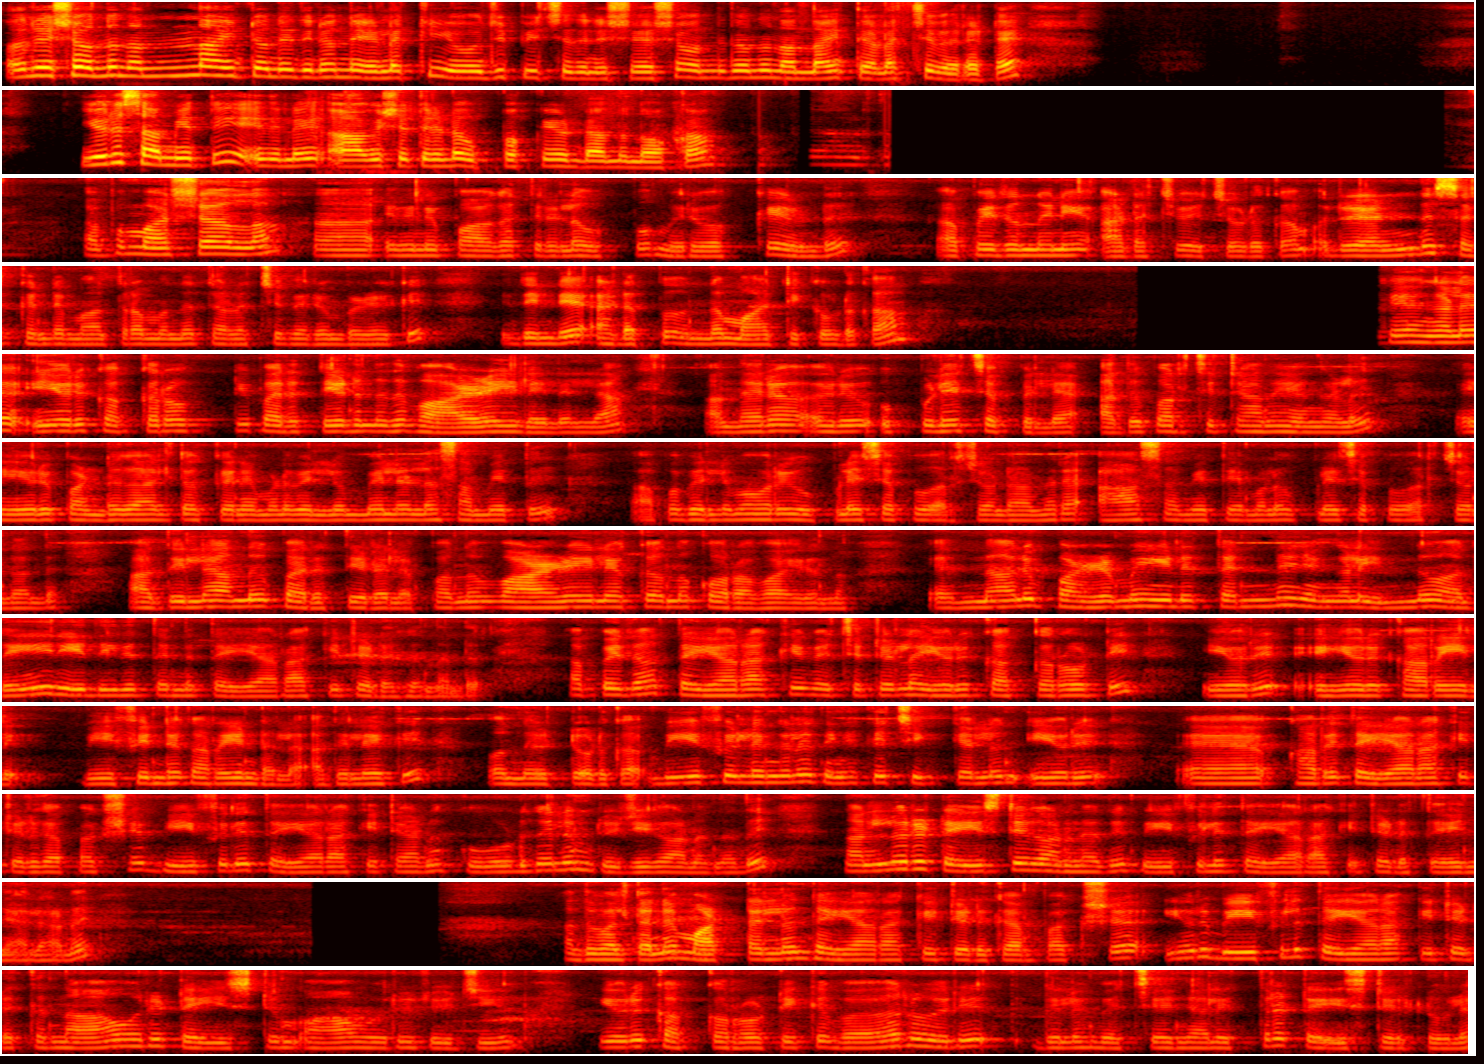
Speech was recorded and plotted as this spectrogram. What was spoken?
അതിനുശേഷം ഒന്ന് നന്നായിട്ടൊന്ന് ഇതിനൊന്ന് ഇളക്കി യോജിപ്പിച്ചതിന് ശേഷം ഒന്ന് ഇതൊന്ന് നന്നായി തിളച്ച് വരട്ടെ. ഈ ഒരു സമയത്ത് ഇതിൽ ആവശ്യത്തിനുള്ള ഉപ്പൊക്കെ ഉണ്ടോയെന്ന് നോക്കാം. അപ്പം മാഷാല്ല ഇതിന് പാകത്തിലുള്ള ഉപ്പും എരിവൊക്കെ ഉണ്ട്. അപ്പോൾ ഇതൊന്നിനി അടച്ചു വെച്ച് കൊടുക്കാം. ഒരു രണ്ട് സെക്കൻഡ് മാത്രം ഒന്ന് തിളച്ച് വരുമ്പോഴേക്ക് ഇതിന്റെ അടപ്പ് ഒന്ന് മാറ്റി കൊടുക്കാം. ഞങ്ങൾ ഈ ഒരു കക്കറൊട്ടി പരത്തിയിടുന്നത് വാഴയിലല്ല അന്നേരം ഒരു ഉപ്പിളിച്ചപ്പില്ല അത് പറിച്ചിട്ടാണ് ഞങ്ങൾ ഈ ഒരു പണ്ട് കാലത്തൊക്കെ നമ്മൾ വെല്ലുമ്മയിലുള്ള സമയത്ത് അപ്പോൾ വെല്ലുമ്മ പറയും ഉപ്പിളിച്ചപ്പ് പറിച്ചുകൊണ്ട് അന്നേരം ആ സമയത്ത് നമ്മൾ ഉപ്പിളിച്ചപ്പ് പറിച്ചുകൊണ്ട് അതിലന്ന് പരത്തിയിടൽ. അപ്പോൾ അന്ന് വാഴയിലൊക്കെ ഒന്ന് കുറവായിരുന്നു. എന്നാലും പഴമയിൽ തന്നെ ഞങ്ങൾ ഇന്നും അതേ രീതിയിൽ തന്നെ തയ്യാറാക്കിയിട്ട് എടുക്കുന്നുണ്ട് അപ്പോൾ ഇതാ തയ്യാറാക്കി വെച്ചിട്ടുള്ള ഈ ഒരു കക്കറോട്ടി ഈ ഒരു ഈ ഒരു കറിയിൽ ബീഫിന്റെ കറി ഉണ്ടല്ലോ അതിലേക്ക് ഒന്ന് ഇട്ട് കൊടുക്കുക. ബീഫ് ഇല്ലെങ്കിൽ നിങ്ങൾക്ക് ചിക്കനും ഈ ഒരു കറി തയ്യാറാക്കിയിട്ട് എടുക്കുക പക്ഷേ ബീഫിൽ തയ്യാറാക്കിയിട്ടാണ് കൂടുതലും രുചി കാണുന്നത്. നല്ലൊരു ടേസ്റ്റ് കാണുന്നത് ബീഫിൽ തയ്യാറാക്കിയിട്ട് എടുത്തു കഴിഞ്ഞാലാണ്. അതുപോലെ തന്നെ മട്ടനിലും തയ്യാറാക്കിയിട്ടെടുക്കാം പക്ഷേ ഈ ഒരു ബീഫിൽ തയ്യാറാക്കിയിട്ടെടുക്കുന്ന ആ ഒരു ടേസ്റ്റും ആ ഒരു രുചിയും ഈ ഒരു കക്കറോട്ടിക്ക് വേറൊരു ഇതിലും വെച്ച് കഴിഞ്ഞാൽ ഇത്ര ടേസ്റ്റ് കിട്ടൂല.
